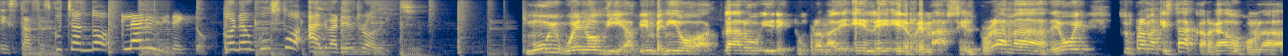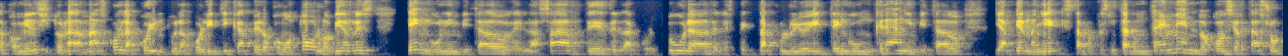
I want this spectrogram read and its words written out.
Estás escuchando Claro y Directo con Augusto Álvarez Rodríguez. Muy buenos días, bienvenido a Claro y Directo, un programa de LR. El programa de hoy es un programa que está cargado con al comienzo nada más con la coyuntura política, pero como todos los viernes tengo un invitado de las artes, de la cultura, del espectáculo y hoy tengo un gran invitado, Jean-Pierre Mañé, que está por presentar un tremendo concertazo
